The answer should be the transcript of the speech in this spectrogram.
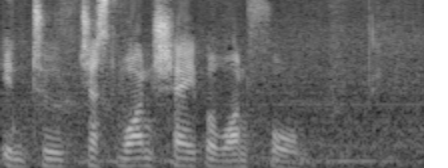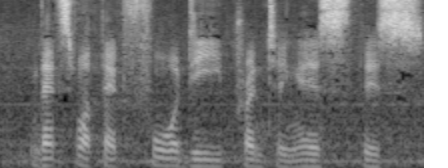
into just one shape or one form. That's what that 4D printing is this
